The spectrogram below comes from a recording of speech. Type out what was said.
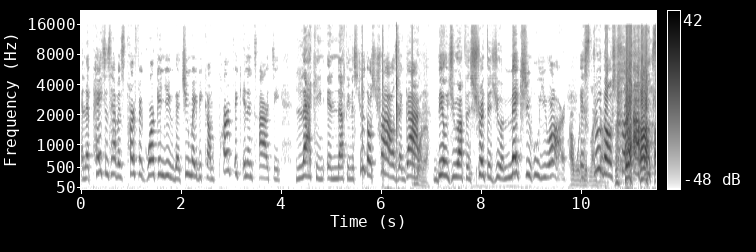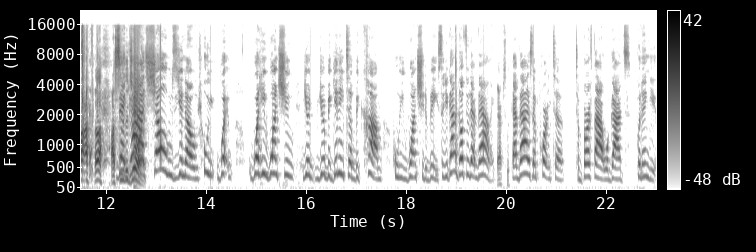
and that patience have its perfect work in you, that you may become perfect in entirety, lacking in nothing. It's through those trials that God builds you up and strengthens you and makes you who you are. I it's get like through those trials that God shows you know who what what He wants you. You're you're beginning to become who He wants you to be. So you got to go through that valley. Absolutely. That valley is important to to birth out what God's put in you.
